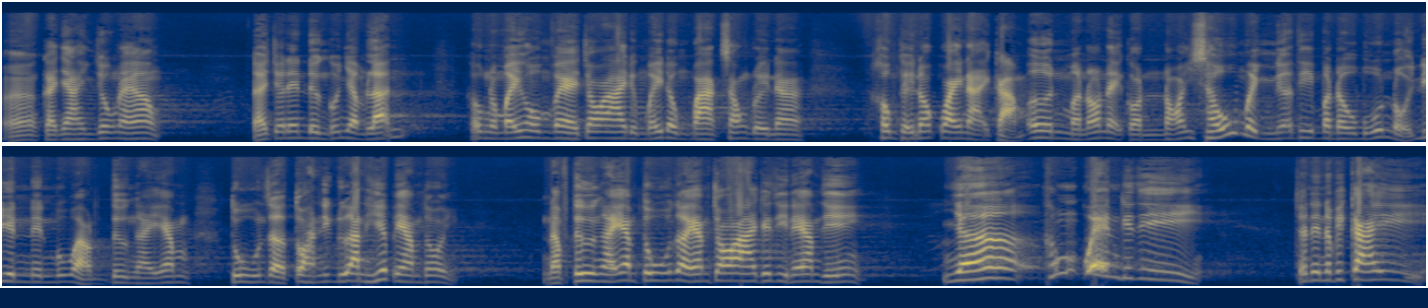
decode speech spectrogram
À, cả nhà hình dung này không? Đấy cho nên đừng có nhầm lẫn. Không là mấy hôm về cho ai được mấy đồng bạc xong rồi là không thấy nó quay lại cảm ơn mà nó lại còn nói xấu mình nữa thì bắt đầu bố nổi điên nên bố bảo từ ngày em tu giờ toàn những đứa ăn hiếp em thôi. Là từ ngày em tu giờ em cho ai cái gì này em gì? Nhớ, không quên cái gì. Cho nên nó mới cay.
